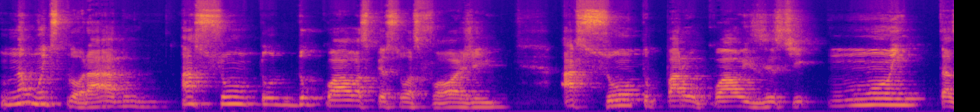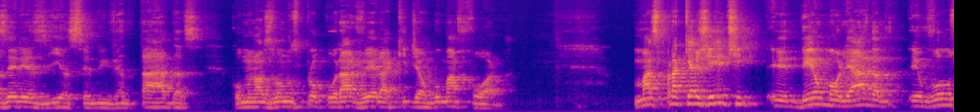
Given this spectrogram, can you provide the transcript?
não muito explorado, assunto do qual as pessoas fogem, assunto para o qual existe muitas heresias sendo inventadas, como nós vamos procurar ver aqui de alguma forma. Mas para que a gente eh, dê uma olhada, eu vou,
